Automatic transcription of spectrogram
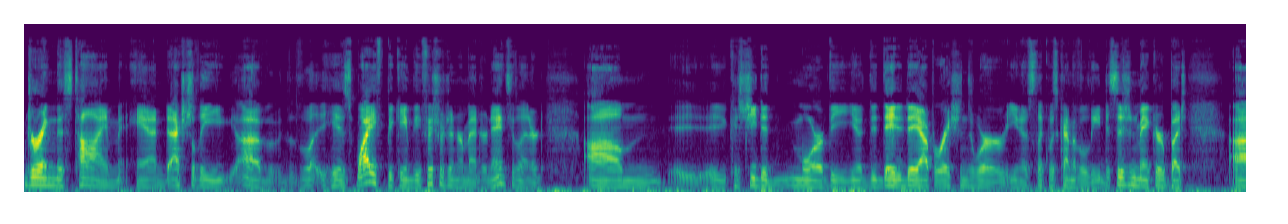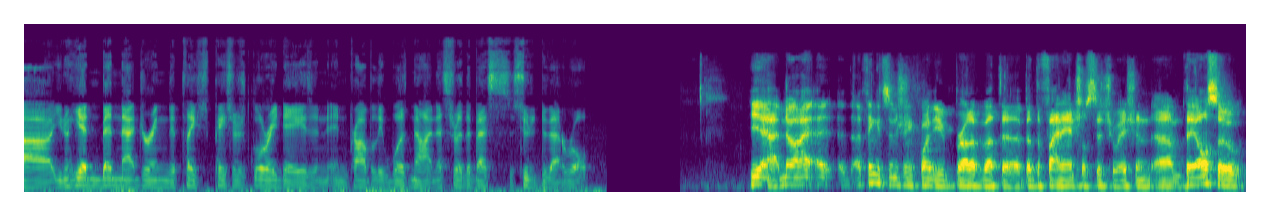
during this time, and actually, uh, his wife became the official general manager, Nancy Leonard, because um, she did more of the you know the day to day operations, where you know Slick was kind of the lead decision maker. But uh, you know he hadn't been that during the Pacers' glory days, and, and probably was not necessarily the best suited to that role. Yeah, no, I I think it's an interesting point you brought up about the about the financial situation. Um, they also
